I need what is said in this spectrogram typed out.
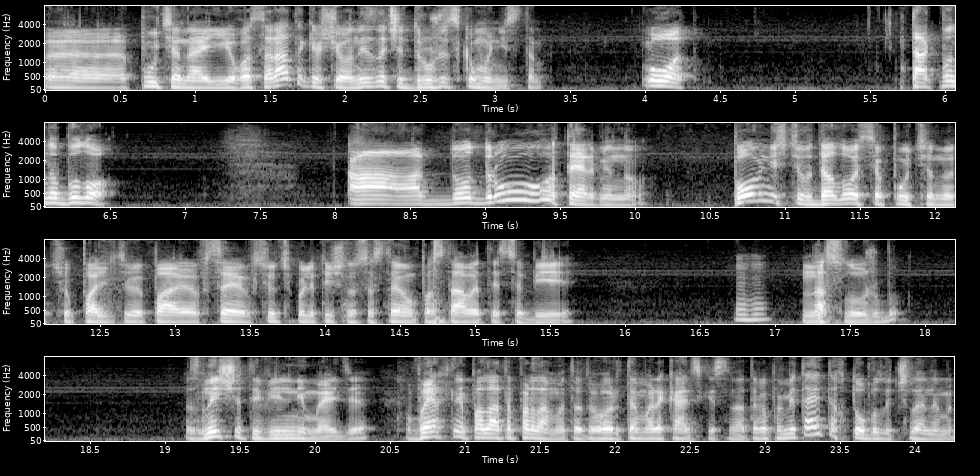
е, Путіна і його соратників, що вони, значить, дружать з комуністами. От. Так воно було. А до другого терміну повністю вдалося Путіну цю все, всю цю політичну систему поставити собі Мгм. на службу, знищити вільні медіа. Верхня палата парламенту, то говорить американський сенат. Ви пам'ятаєте, хто були членами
